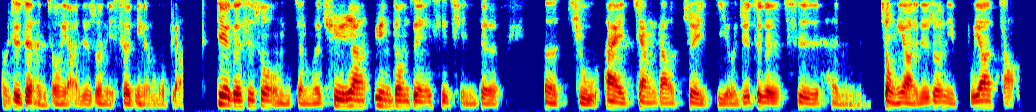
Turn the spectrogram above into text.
我觉得这很重要，就是说你设定了目标。第二个是说，我们怎么去让运动这件事情的呃阻碍降到最低？我觉得这个是很重要的，就是说你不要找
